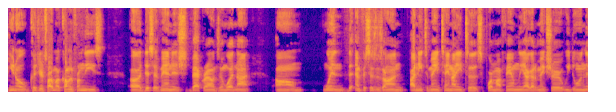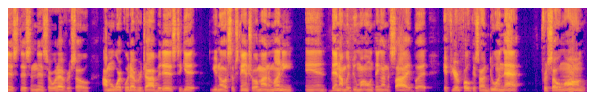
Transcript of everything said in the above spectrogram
you know, because you're talking about coming from these uh, disadvantaged backgrounds and whatnot. Um, when the emphasis is on I need to maintain, I need to support my family, I got to make sure we doing this, this, and this, or whatever. So I'm gonna work whatever job it is to get you know a substantial amount of money, and then I'm gonna do my own thing on the side. But if you're focused on doing that for so long,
